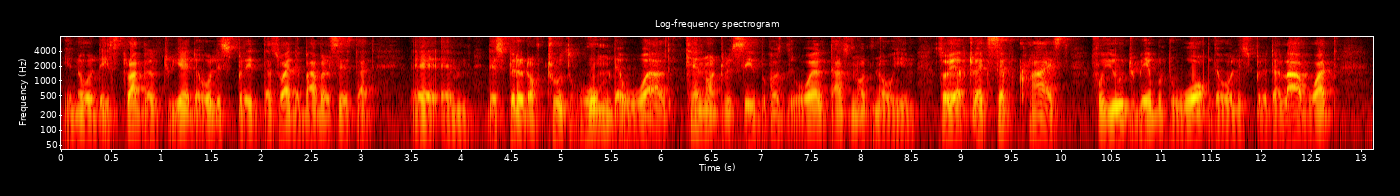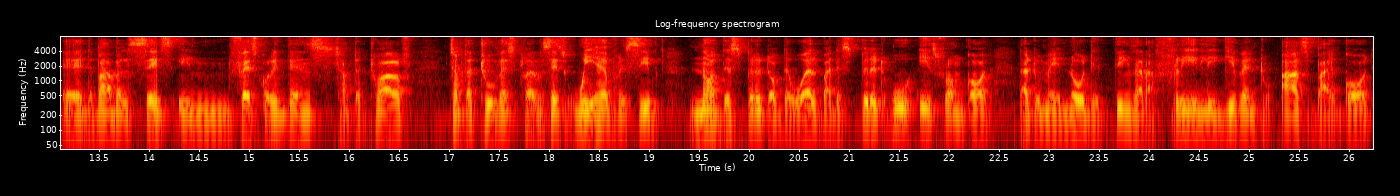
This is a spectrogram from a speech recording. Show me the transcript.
You know they struggle to hear the Holy Spirit. That's why the Bible says that uh, um, the spirit of truth whom the world cannot receive because the world does not know him so you have to accept Christ for you to be able to walk the Holy Spirit. I love what uh, the Bible says in First Corinthians chapter 12 chapter 2 verse 12 it says we have received not the spirit of the world but the spirit who is from God that we may know the things that are freely given to us by God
